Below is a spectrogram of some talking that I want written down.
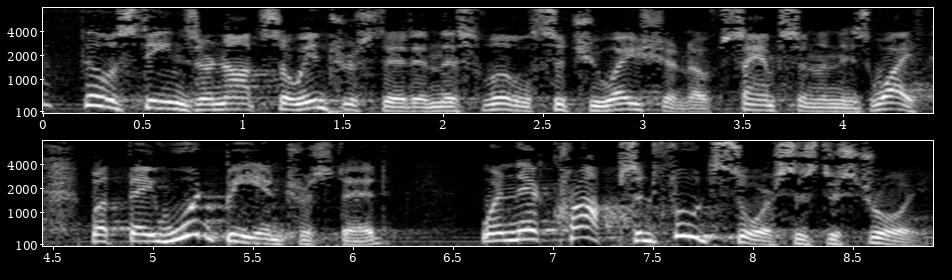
The Philistines are not so interested in this little situation of Samson and his wife, but they would be interested when their crops and food source is destroyed.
